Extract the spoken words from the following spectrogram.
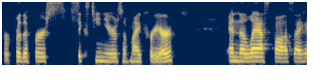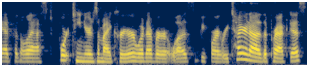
for, for the first 16 years of my career and the last boss i had for the last 14 years of my career whatever it was before i retired out of the practice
